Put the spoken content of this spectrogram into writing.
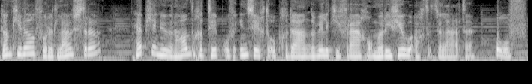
Dankjewel voor het luisteren. Heb je nu een handige tip of inzicht opgedaan, dan wil ik je vragen om een review achter te laten. Of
